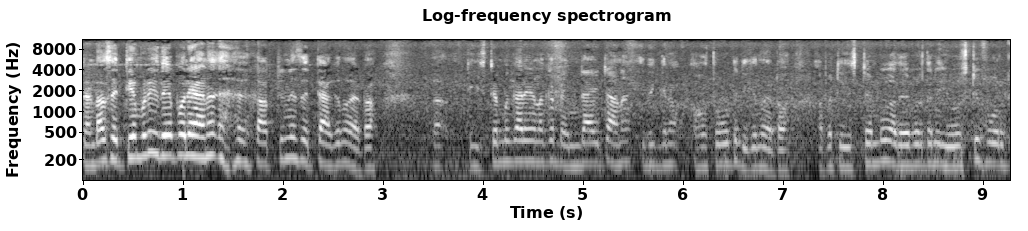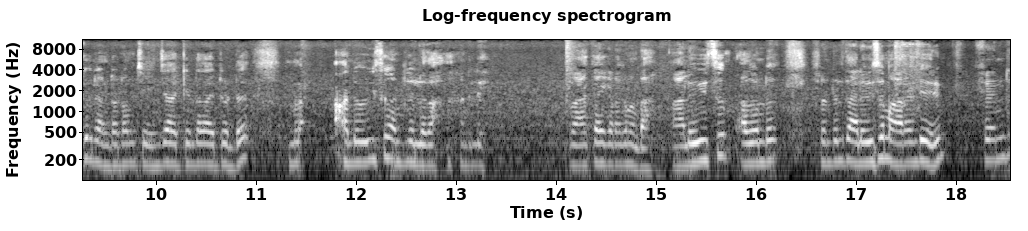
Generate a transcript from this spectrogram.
രണ്ടാമത് സെറ്റ് ചെയ്യുമ്പോഴും ഇതേപോലെയാണ് കറക്റ്റിന് സെറ്റ് ആക്കുന്നത് കേട്ടോ. ടീ സ്റ്റെമ്പും കാര്യങ്ങളൊക്കെ ബെൻഡായിട്ടാണ് ഇതിങ്ങനെ അകത്തോട്ടിരിക്കുന്നത് കേട്ടോ. അപ്പോൾ ടീ സ്റ്റെമ്പും അതേപോലെ തന്നെ യൂസ് ടു ഫോർക്കും രണ്ടെണ്ണം ചേഞ്ച് ആക്കേണ്ടതായിട്ടുണ്ട്. നമ്മൾ അലോയിസ് കണ്ടില്ലല്ലോ കണ്ടില്ലേ? ട്രാക്കായി കിടക്കണുണ്ടോ അലോയിസ് അതുകൊണ്ട് ഫ്രണ്ടിലത്തെ അലോയിസ് മാറേണ്ടി വരും. ഫ്രണ്ട്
